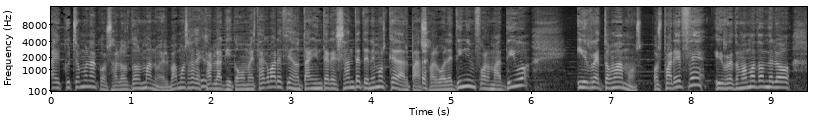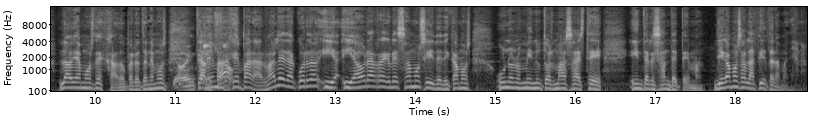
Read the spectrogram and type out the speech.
eh, una cosa, los dos Manuel, vamos a dejarlo aquí. Como me está pareciendo tan interesante, tenemos que dar paso al boletín informativo y retomamos, ¿os parece? Y retomamos donde lo, lo habíamos dejado, pero tenemos, tenemos que parar, ¿vale? ¿De acuerdo? Y, y, ahora regresamos y dedicamos unos minutos más a este interesante tema. Llegamos a las 10 de la mañana.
